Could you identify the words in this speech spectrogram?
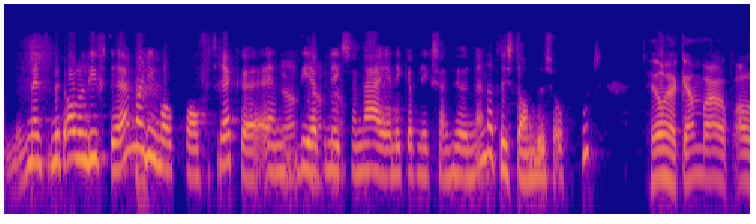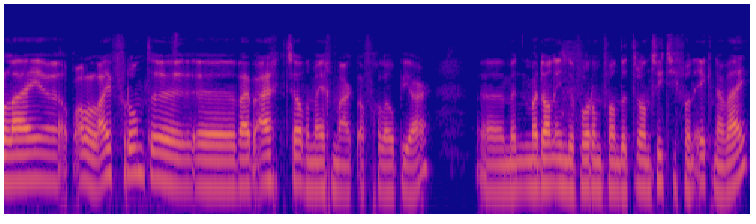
met, met alle liefde, hè, maar die mogen gewoon vertrekken. En ja, die hebben niks aan mij en ik heb niks aan hun. En dat is dan dus ook goed. Heel herkenbaar op allerlei, uh, op allerlei fronten. Uh, wij hebben eigenlijk hetzelfde meegemaakt afgelopen jaar. Uh, met, maar dan in de vorm van de transitie van ik naar wij.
